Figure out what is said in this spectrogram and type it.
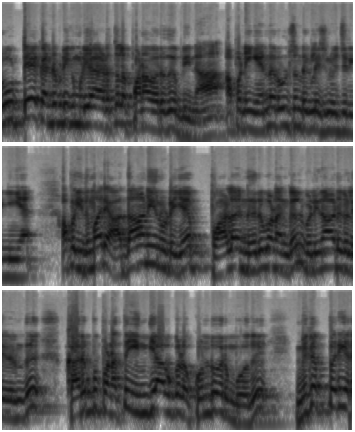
ரூட்டே கண்டுபிடிக்க முடியாத இடத்துல பணம் வருது அப்படின்னா அப்ப நீங்க என்ன ரூல்ஸ் அண்ட் ரெகுலேஷன் வச்சிருக்கீங்க? அப்ப இது மாதிரி அதானியினுடைய பல நிறுவனங்கள் வெளிநாடுகளில் இருந்து கருப்பு பணத்தை இந்தியாவுக்குள்ள கொண்டு வரும்போது மிகப்பெரிய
